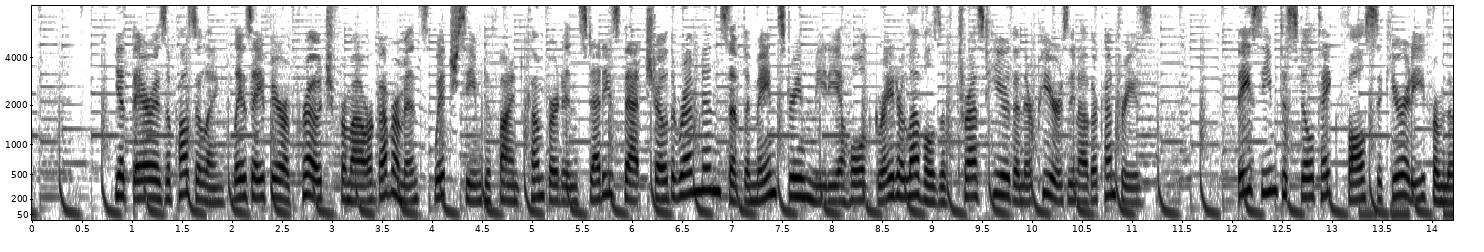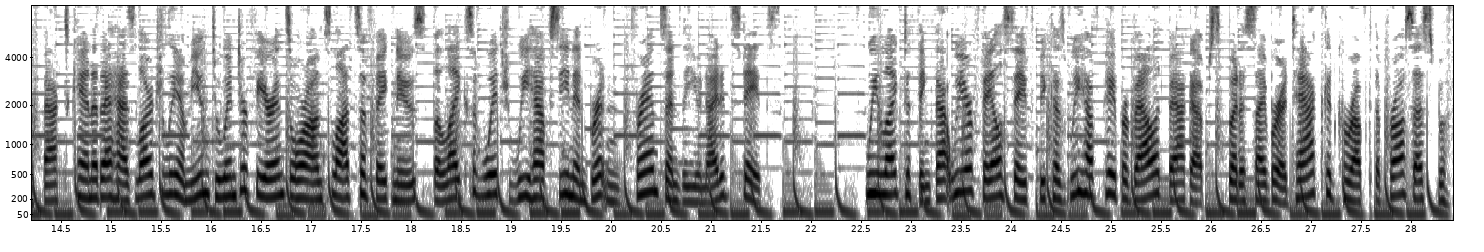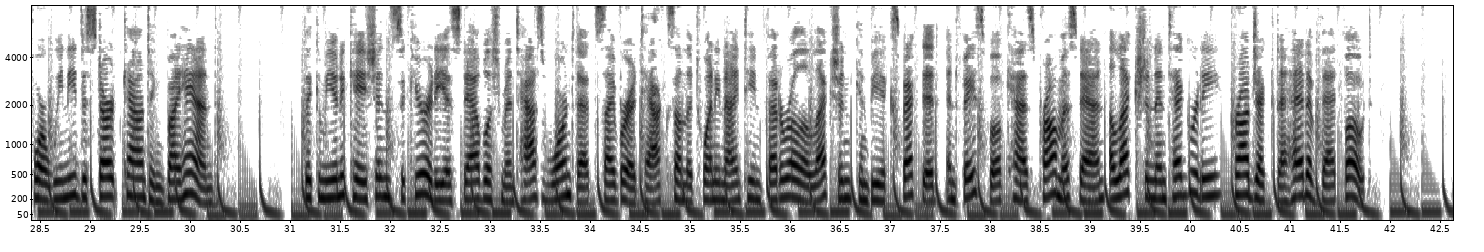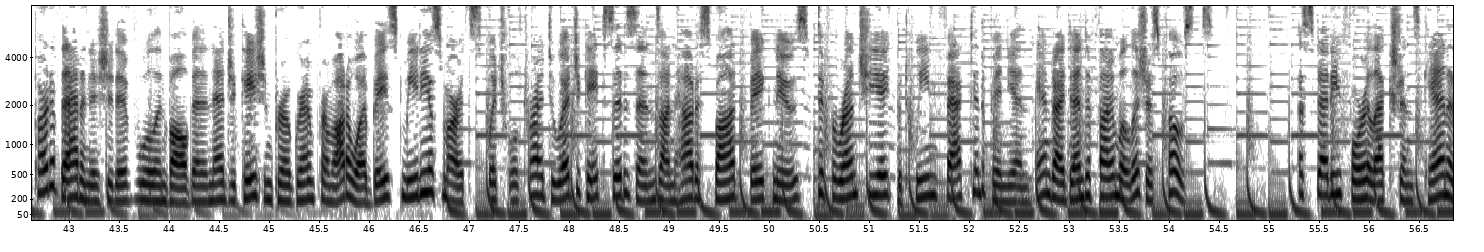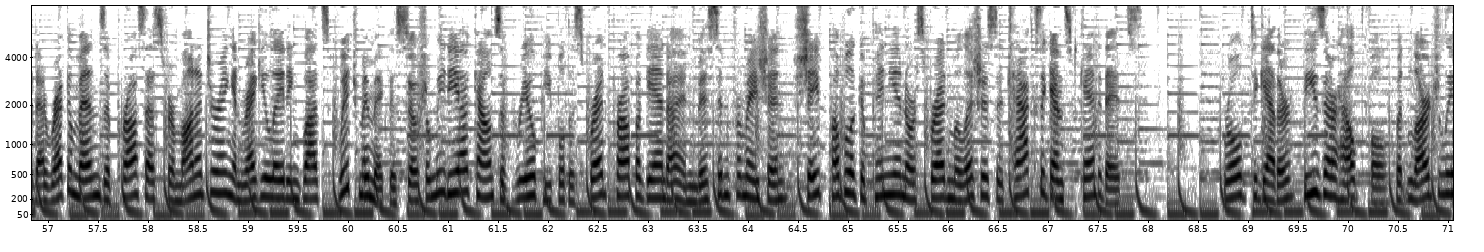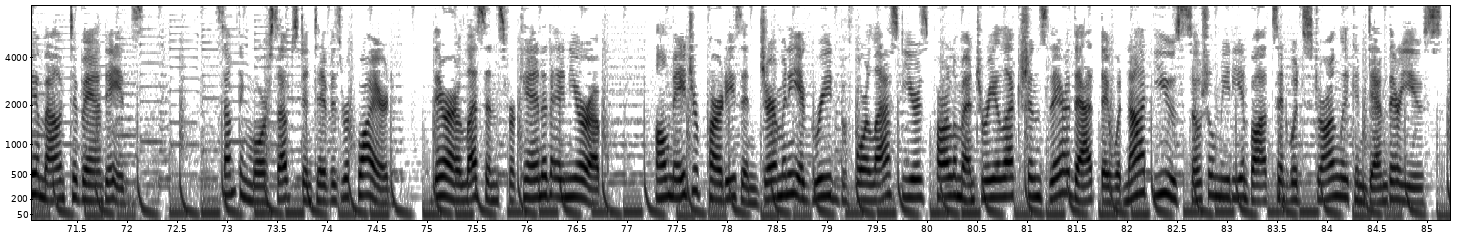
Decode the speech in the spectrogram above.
Yet there is a puzzling, laissez-faire approach from our governments, which seem to find comfort in studies that show the remnants of the mainstream media hold greater levels of trust here than their peers in other countries. They seem to still take false security from the fact Canada has largely immune to interference or onslaughts of fake news, the likes of which we have seen in Britain, France and the United States. We like to think that we are fail-safe because we have paper ballot backups, but a cyber attack could corrupt the process before we need to start counting by hand. The Communications Security Establishment has warned that cyber attacks on the 2019 federal election can be expected, and Facebook has promised an election integrity project ahead of that vote. Part of that initiative will involve an education program from Ottawa-based Media Smarts, which will try to educate citizens on how to spot fake news, differentiate between fact and opinion, and identify malicious posts. A study for Elections Canada recommends a process for monitoring and regulating bots, which mimic the social media accounts of real people to spread propaganda and misinformation, shape public opinion or spread malicious attacks against candidates. Rolled together, these are helpful, but largely amount to band-aids something more substantive is required. There are lessons for Canada and Europe. All major parties in Germany agreed before last year's parliamentary elections there that they would not use social media bots and would strongly condemn their use.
